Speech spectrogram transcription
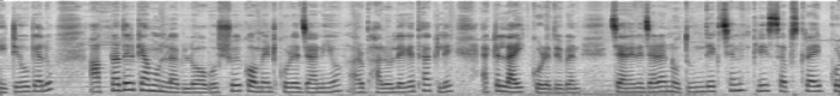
মিটেও গেল। আপনাদের কেমন লাগল অবশ্যই কমেন্ট করে জানিও, আর ভালো লেগে থাকলে একটা লাইক করে দেবেন। চ্যানেলে যারা নতুন দেখছেন প্লিজ সাবস্ক্রাইব করে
